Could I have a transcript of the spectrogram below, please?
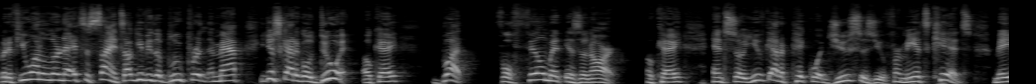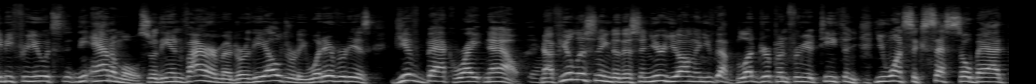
But if you want to learn that, it's a science. I'll give you the blueprint and the map. You just got to go do it. Okay. But fulfillment is an art. Okay. And so you've got to pick what juices you. For me, it's kids. Maybe for you, it's the, animals or the environment or the elderly, whatever it is. Give back right now. Yeah. Now, if you're listening to this and you're young and you've got blood dripping from your teeth and you want success so bad,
